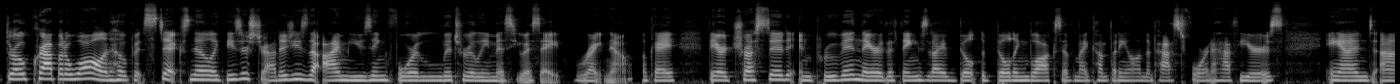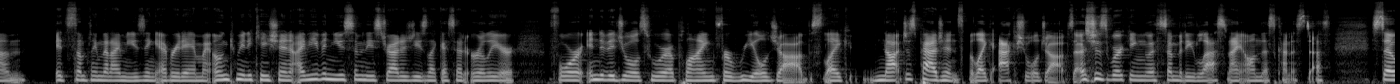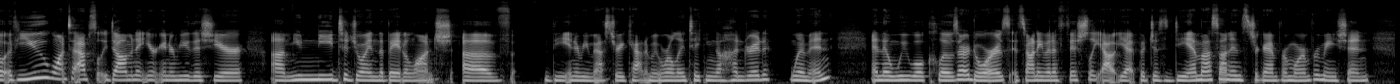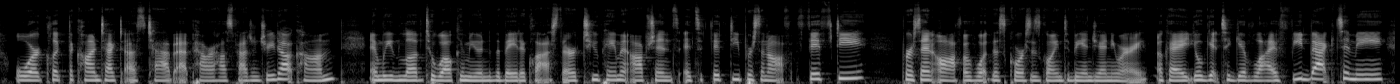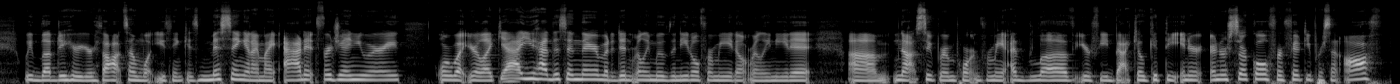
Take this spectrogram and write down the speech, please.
throw crap at a wall and hope it sticks. No, like these are strategies that I'm using for literally Miss USA right now. Okay. They are trusted and proven. They are the things that I've built the building blocks of my company on the past four and a half years. And um, it's something that I'm using every day in my own communication. I've even used some of these strategies, like I said earlier, for individuals who are applying for real jobs, like not just pageants, but like actual jobs. I was just working with somebody last night on this kind of stuff. So if you want to absolutely dominate your interview this year, um, you need to join the beta launch of the Interview Mastery Academy. We're only taking 100 women and then we will close our doors. It's not even officially out yet, but just DM us on Instagram for more information or click the contact us tab at powerhousepageantry.com and we'd love to welcome you into the beta class. There are two payment options. It's 50% off. 50 percent off of what this course is going to be in January. Okay, you'll get to give live feedback to me. We'd love to hear your thoughts on what you think is missing, and I might add it for January or what you're like, yeah, you had this in there, but it didn't really move the needle for me. Don't really need it. Um, not super important for me. I'd love your feedback. You'll get the inner inner circle for 50% off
